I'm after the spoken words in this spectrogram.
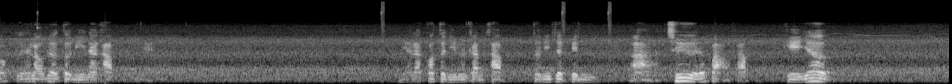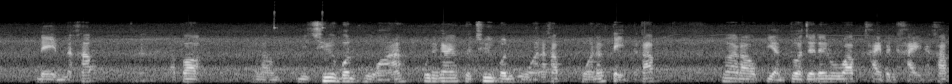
ก็คือให้เราเลือกตัวนี้นะครับเนี่ยแล้วก็ตัวนี้เหมือนกันครับ ตัวนี้จะเป็นอ่าชื่อหรือเปล่าครับ player name นะครับ แล้วก็เรามีชื่อบนหัว พูดง่ายๆก็คือชื่อบนหัวนะครับ หัวนักเตะนะครับ เมื่อเราเปลี่ยนตัวจะได้รู้ว่าใครเป็นใครนะครับ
